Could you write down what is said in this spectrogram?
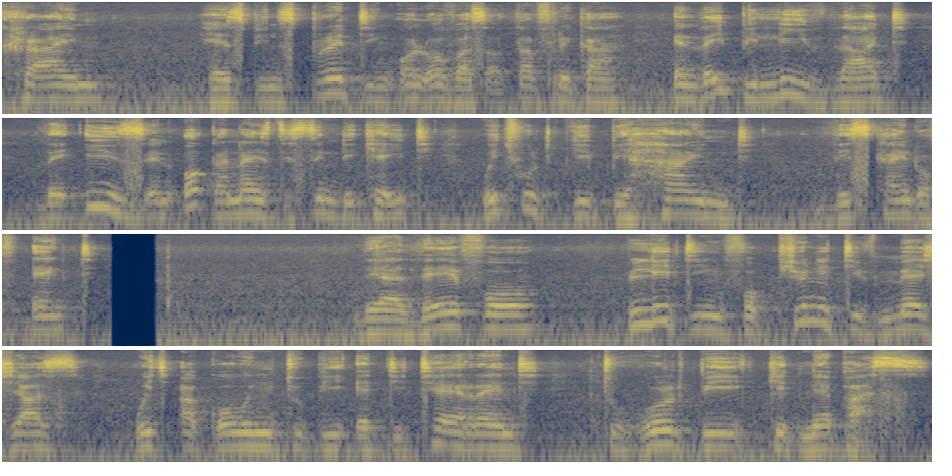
crime has been spreading all over South Africa and they believe that there is an organized syndicate which would be behind this kind of act. They are therefore pleading for punitive measures which are going to be a deterrent to would-be kidnappers.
